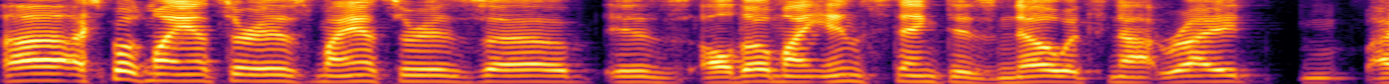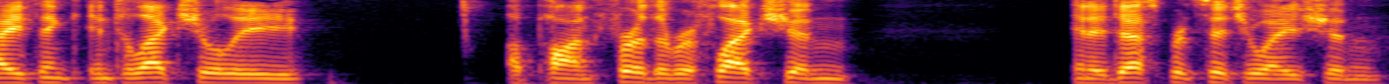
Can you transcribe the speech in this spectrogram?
uh, I suppose my answer is my answer is uh, is although my instinct is no, it's not right. I think intellectually, upon further reflection, in a desperate situation,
